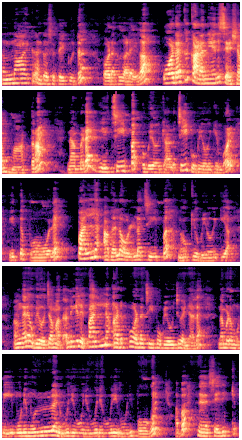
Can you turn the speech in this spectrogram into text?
നന്നായിട്ട് രണ്ട് വശത്തേക്ക് ഇട്ട് ഉടക്ക് കളയുക. ഉടക്ക് കളഞ്ഞതിന് ശേഷം മാത്രം നമ്മുടെ ഈ ചീപ്പ് ഉപയോഗിക്കാറുള്ളൂ ചീപ്പ് ഉപയോഗിക്കുമ്പോൾ ഇതുപോലെ പല്ല അകലമുള്ള ചീപ്പ് നോക്കി ഉപയോഗിക്കുക. അങ്ങനെ ഉപയോഗിച്ചാൽ മാത്രം. അല്ലെങ്കിൽ പല്ല അടുപ്പമുള്ള ചീപ്പ് ഉപയോഗിച്ചു കഴിഞ്ഞാൽ നമ്മുടെ മുടി മുടി മുഴുവൻ ഊരി ഊരി ഊരി ഊരി ഊരി പോകും. അപ്പം ശരിക്കും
